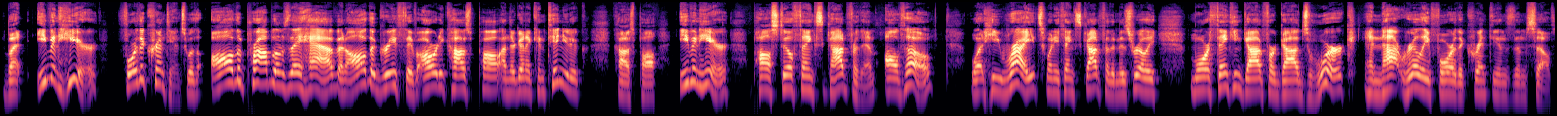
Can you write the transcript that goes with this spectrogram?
But even here, for the Corinthians, with all the problems they have and all the grief they've already caused Paul, and they're going to continue to cause Paul, even here, Paul still thanks God for them, although what he writes when he thanks God for them is really more thanking God for God's work and not really for the Corinthians themselves.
